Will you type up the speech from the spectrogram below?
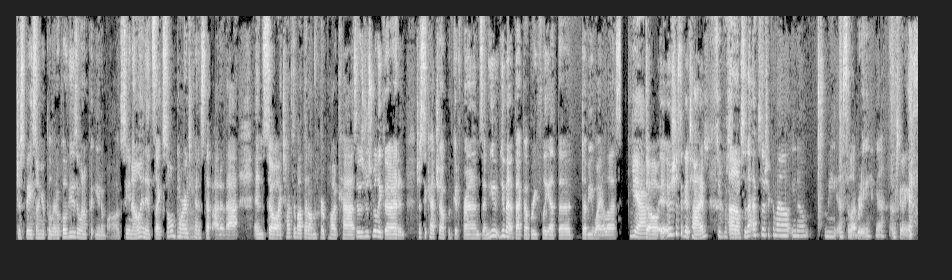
just based on your political views, I want to put you in a box, you know. And it's like so important Mhm. to kind of step out of that. And so I talked about that on her podcast. It was just really good and just to catch up with good friends. And you you met Becca briefly at the YWLS, Yeah. so it, it was just a good time. Super sweet. Um, so that episode should come out. You know, me a celebrity. Yeah, I'm just kidding.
